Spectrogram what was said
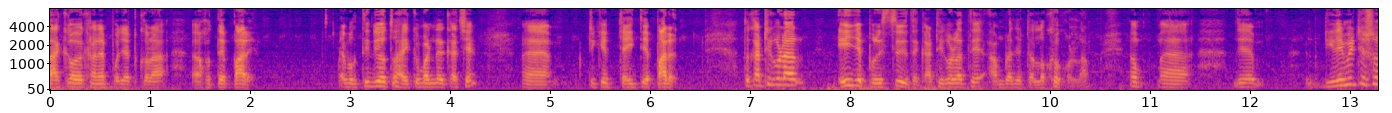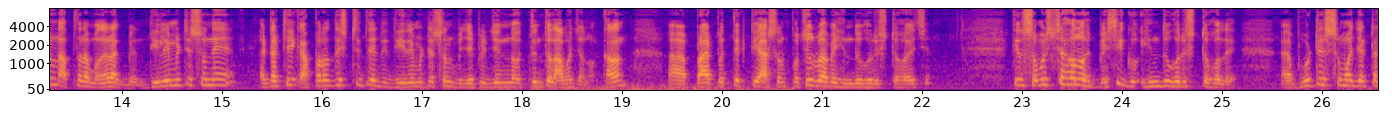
তাকেও এখানে প্রজেক্ট করা হতে পারে এবং তিনিও তো হাইকমান্ডের কাছে টিকিট চাইতে পারেন। তো কাঠিগোড়ার এই যে পরিস্থিতিতে, কাঠিগোড়াতে আমরা যেটা লক্ষ্য করলাম যে ডিলিমিটেশন আপনারা মনে রাখবেন। ডিলিমিটেশনে এটা ঠিক আপাত দৃষ্টিতে ডিলিমিটেশন বিজেপির জন্য অত্যন্ত লাভজনক। কারণ প্রায় প্রত্যেকটি আসন প্রচুরভাবে হিন্দু ঘনিষ্ঠ হয়েছে। কিন্তু সমস্যা হলো বেশি হিন্দু ঘনিষ্ঠ হলে ভোটের সময় যে একটা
